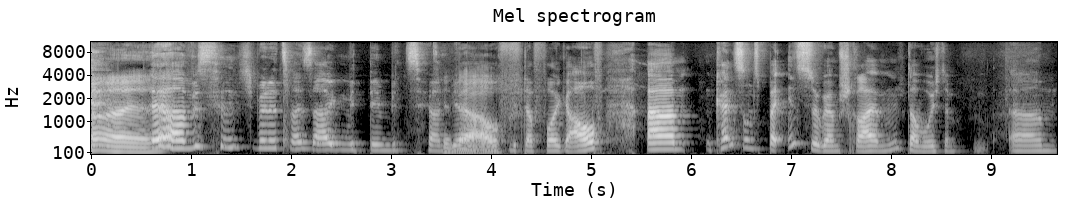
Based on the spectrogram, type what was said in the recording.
Äh, Ja, ich würde jetzt mal sagen, mit dem Witz hören wir auch auf. mit der Folge auf. Ähm, könnt uns bei Instagram schreiben, da wo ich den, ähm,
